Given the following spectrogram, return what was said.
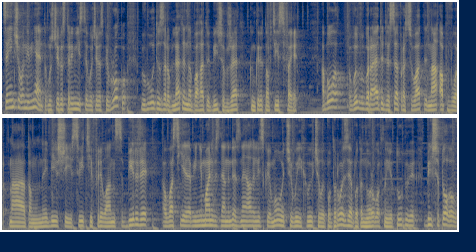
Це нічого не міняє, тому що через три місяці або через півроку ви будете заробляти набагато більше вже конкретно в цій сфері. Або ви вибираєте для себе працювати на Upwork, на там найбільшій світі фріланс біржі. У вас є мінімальні знання англійської мови, чи ви їх вивчили по дорозі, або там на уроках на Ютубі. Більше того,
